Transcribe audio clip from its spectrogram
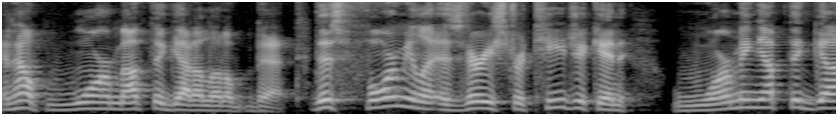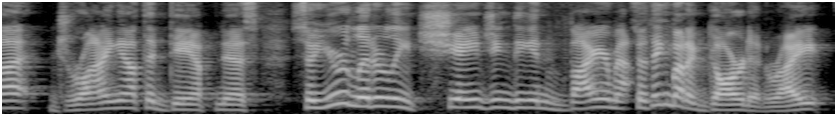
and help warm up the gut a little bit. This formula is very strategic in warming up the gut, drying out the dampness. So you're literally changing the environment. So think about a garden, right?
